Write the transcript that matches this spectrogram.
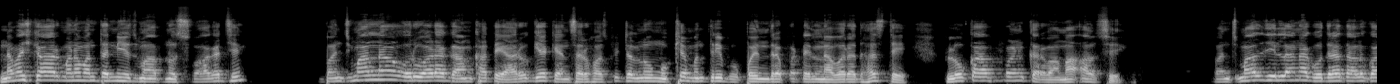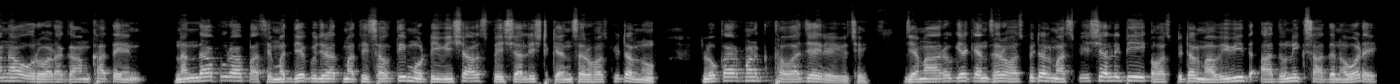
નમસ્કાર, મનોમંથન ન્યૂઝમાં આપનું સ્વાગત છે. પંચમહાલના ઓરવાડા ગામ ખાતે આરોગ્ય કેન્સર હોસ્પિટલનું મુખ્યમંત્રી ભૂપેન્દ્ર પટેલના વરદ હસ્તે લોકાર્પણ કરવામાં આવશે. પંચમહાલ જિલ્લાના ગોધરા તાલુકાના ઓરવાડા ગામ ખાતે નંદાપુરા પાસે મધ્ય ગુજરાતમાંથી સૌથી મોટી વિશાળ સ્પેશિયાલિસ્ટ કેન્સર હોસ્પિટલનું લોકાર્પણ થવા જઈ રહ્યું છે. જેમાં આરોગ્ય કેન્સર હોસ્પિટલમાં સ્પેશિયાલિટી હોસ્પિટલમાં વિવિધ આધુનિક સાધનો વડે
